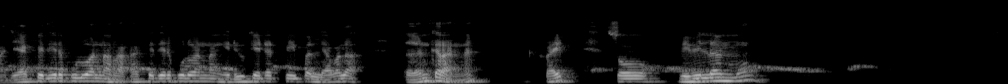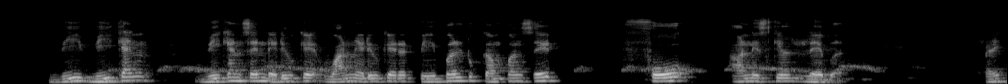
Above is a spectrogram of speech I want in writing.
රජයක් විදිහට පුළුවන් නම් රටක් විදිහට පුළුවන් නම් educated people යවලා earn කරන්න right so we will learn more we we can we can send educate one educated people to compensate for unskilled labor right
